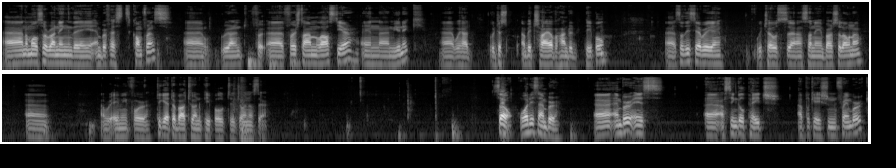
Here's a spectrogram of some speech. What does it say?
And I'm also running the Emberfest conference, we ran it for, uh, first time last year in uh, Munich. Uh, we had we're just a bit shy of 100 people. Uh, so this year we we chose uh, sunny Barcelona, and we're aiming for to get about 200 people to join us there. So what is Ember? Ember is a single page application framework.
